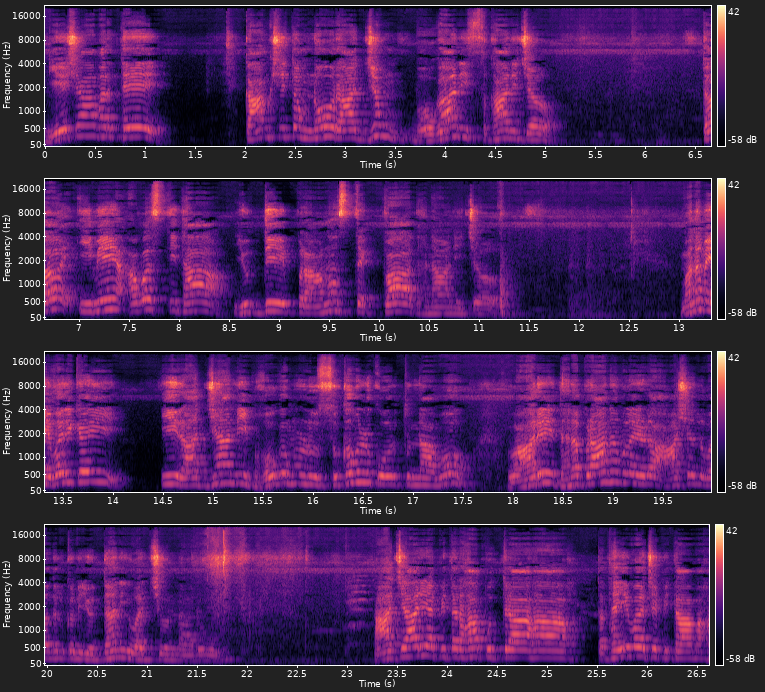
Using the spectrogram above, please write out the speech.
ఏషామర్థే కాంక్షితం నో రాజ్యం భోగాని సుఖాని చ. త ఇమే అవస్థిత యుద్ధే ప్రాణస్తక్వా ధనాని చ. మనం ఎవరికై ఈ రాజ్యాన్ని భోగములు సుఖములు కోరుతున్నామో వారే ధన ప్రాణముల ఆశలు వదులుకుని యుద్ధానికి వచ్చి ఉన్నారు. ఆచార్య పితర పుత్రా తథైవ చ పితామహ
